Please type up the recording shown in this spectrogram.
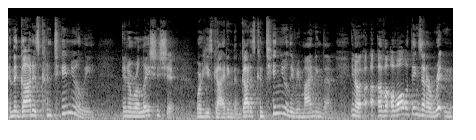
And then God is continually in a relationship where he's guiding them. God is continually reminding them. You know, of, of all the things that are written,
